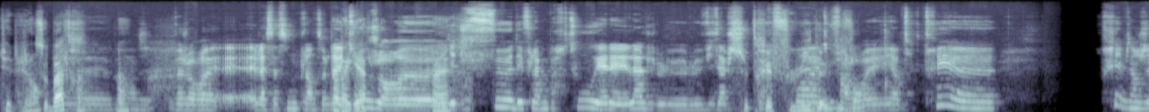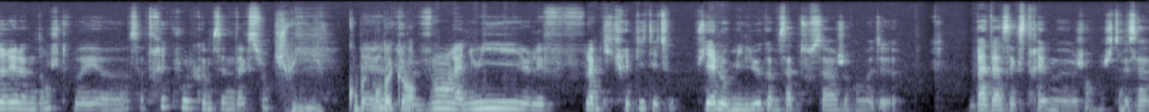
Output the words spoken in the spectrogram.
Tu es des gens Se battre. euh, comment on dit Enfin, genre, euh, elle assassine plein de soldats et guerre. tout, genre, euh, il Ouais. y a du feu, des flammes partout, et elle, elle est là, le, le visage C'est super très fluide et. Enfin, genre, vivant. Il y a un truc très, euh, très bien géré là-dedans, je trouvais euh, ça très cool comme scène d'action. Je suis complètement Euh, d'accord. Le vent, la nuit, les flammes qui crépitent et tout. Puis elle au milieu comme ça, tout ça, genre en mode euh, badass extrême, genre je trouvais ça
